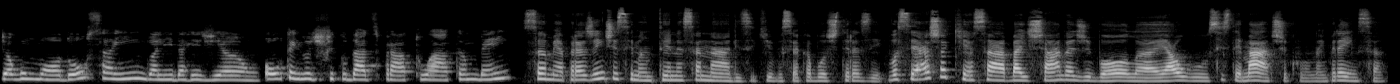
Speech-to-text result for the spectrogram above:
de algum modo, ou saindo ali da região, ou tendo dificuldades para atuar também. Samia, para a gente se manter nessa análise que você acabou de ter trazer. Você acha que essa baixada de bola é algo sistemático na imprensa?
